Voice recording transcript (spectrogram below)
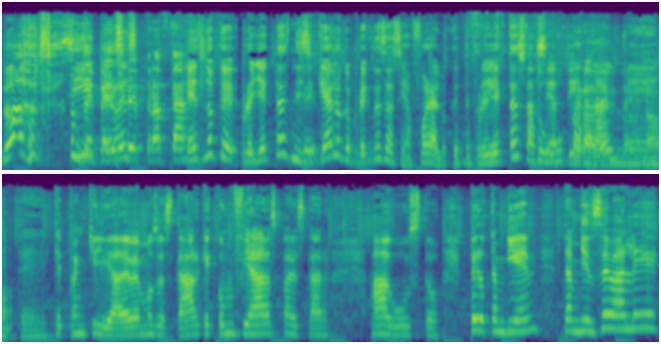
No, Sí, ¿de qué pero se trata? es lo que proyectas, ni siquiera lo que proyectas hacia afuera, lo que te proyectas hacia hacia tú ti. para adentro, ¿no? Qué tranquilidad debemos de estar, qué confiadas para estar a gusto. Pero también, también se vale,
